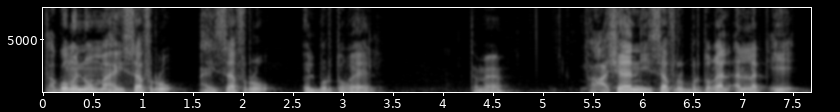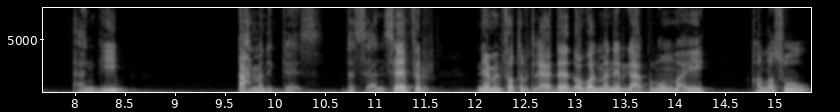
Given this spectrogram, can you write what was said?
فجم إن هم هيسافروا هيسافروا البرتغال. تمام. فعشان يسافروا البرتغال قال لك إيه؟ هنجيب أحمد الكاس. بس هنسافر نعمل فترة الإعداد عقبال ما نرجع يكون هم إيه؟ خلصوه.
